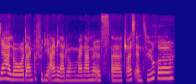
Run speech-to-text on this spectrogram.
Ja, hallo, danke für die Einladung. Mein Name ist äh, Joyce Ensyre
